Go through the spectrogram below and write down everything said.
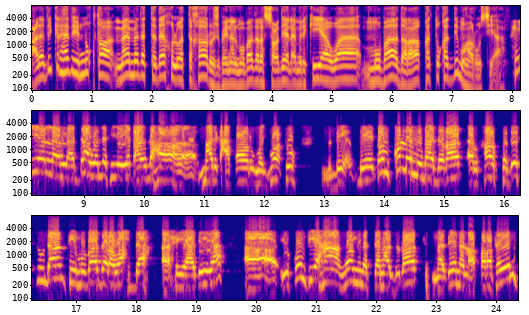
على ذكر هذه النقطة ما مدى التداخل والتخارج بين المبادرة السعودية الأمريكية ومبادرة قد تقدمها روسيا؟ هي الدعوة التي يدعو لها مالك عقار ومجموعته بضم كل المبادرات الخاصة بالسودان في مبادرة واحدة حيادية آه، يكون فيها نوع من التنازلات ما بين الطرفين.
